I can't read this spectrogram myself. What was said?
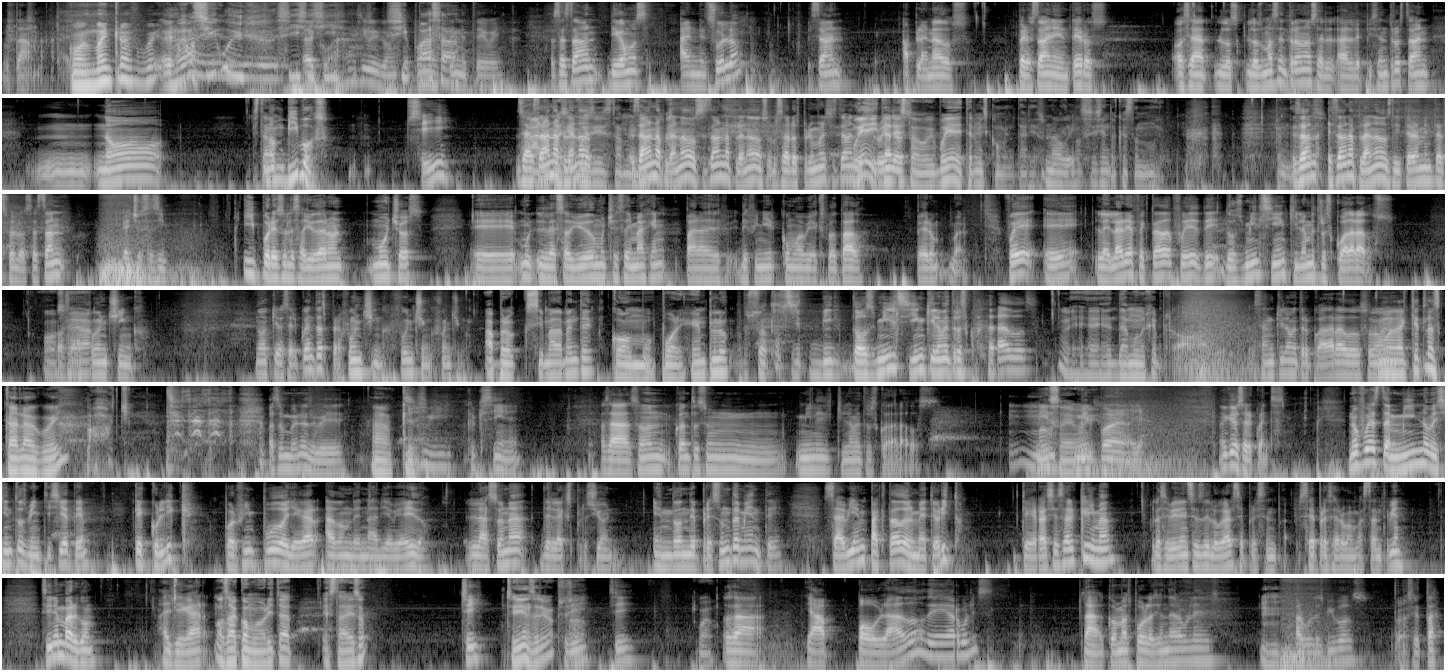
Puta madre. Como en Minecraft, güey. Ah, sí, güey. Sí, sí, sí. güey, como Sí pasa. TNT, güey. O sea, estaban, digamos, en el suelo, estaban aplanados, pero estaban enteros. O sea, los, los más centranos al, al epicentro estaban, no, Estaban No. vivos. sí. O sea, Ah, estaban no, pues sí, aplanados. pues sí. Estaban aplanados, estaban aplanados. O sea, los primeros sí estaban Voy a editar destruidos. esto, güey. Voy a editar mis comentarios. No, güey. No sé, siento que están muy. Estaban, estaban aplanados literalmente al suelo, o sea, están hechos así. Y por eso les ayudaron muchos, eh, les ayudó mucho esa imagen para de- definir cómo había explotado. Pero bueno, fue, eh, la, el área afectada fue de 2.100 kilómetros cuadrados. O, O, sea, sea, fue un chingo. No quiero hacer cuentas, pero fue un chingo, fue un chingo, fue un chingo. aproximadamente como, por ejemplo. Pues, otros mil- 2.100 kilómetros cuadrados. eh, dame un ejemplo. O sea, un kilómetro cuadrado son Como de aquí a Tlaxcala, güey. Oh, ching. más o menos, güey. Ah, ok. Sí, güey, creo que sí, ¿eh? O sea, son, ¿cuánto es un mil kilómetros cuadrados? No Mil- sé, mil- güey. bueno, ya. No quiero hacer cuentas. No fue hasta 1927 que Kulik por fin pudo llegar a donde nadie había ido, la zona de la explosión, en donde presuntamente se había impactado el meteorito, que gracias al clima, las evidencias del lugar se, presen- se preservan bastante bien. Sin embargo, al llegar... O sea, como ahorita está eso. Sí, ¿Sí? ¿En serio? sí, sí. Wow. O sea, ya poblado de árboles. ah, con más población de árboles, árboles vivos, pero así está.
